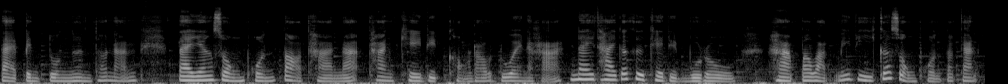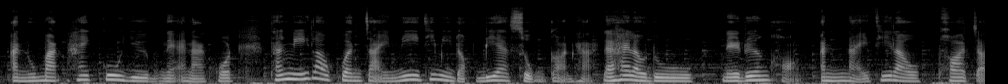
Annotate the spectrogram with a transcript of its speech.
แต่เป็นตัวเงินเท่านั้น แต่ยังส่งผลต่อฐานะทางเครดิตของเราด้วยนะคะ ในไทยก็คือเครดิตบูโร หากประวัติไม่ดีก็ส่งผลต่อการอนุมัติให้กู้ยืมในอนาคต ทั้งนี้เราควรจ่ายหนี้ที่มีดอกเบี้ยสูงก่อนค่ะ และให้เราดู o ในเรื่องของอันไหนที่เราพอจะ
